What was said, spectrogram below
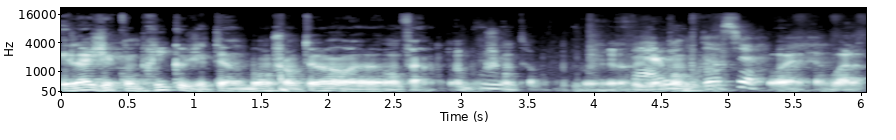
Et là, j'ai compris que j'étais un bon chanteur, euh, enfin, un bon mm. chanteur. Euh, ah j'ai compris. Bien sûr. Ouais, voilà.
